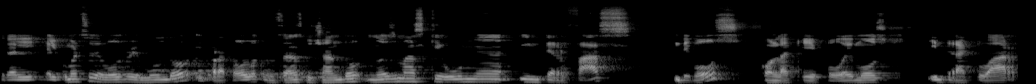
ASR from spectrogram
el, el comercio de voz, Raimundo, y para todos los que nos están escuchando, no es más que una interfaz de voz con la que podemos interactuar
